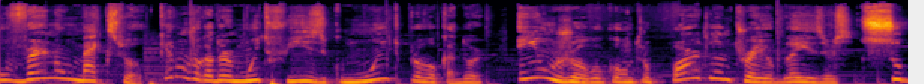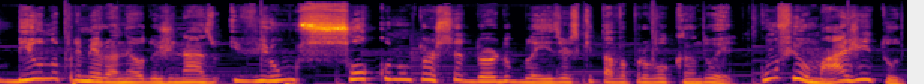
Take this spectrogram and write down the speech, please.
O Vernon Maxwell, que era um jogador muito físico, muito provocador, em um jogo contra o Portland Trail Blazers, subiu no primeiro anel do ginásio e virou um soco num torcedor do Blazers que estava provocando ele, com filmagem e tudo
